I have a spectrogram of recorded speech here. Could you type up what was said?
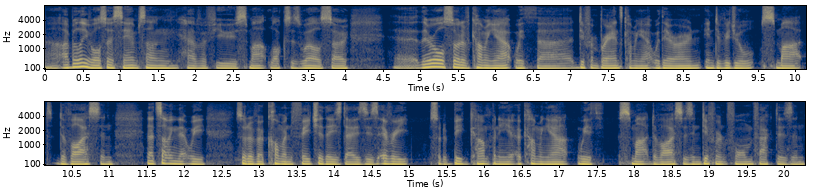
uh, I believe also Samsung have a few smart locks as well. So. Uh, they're all sort of coming out with uh, different brands coming out with their own individual smart device, and that's something that we sort of a common feature these days is every sort of big company are coming out with smart devices in different form factors and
